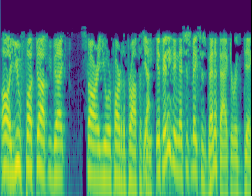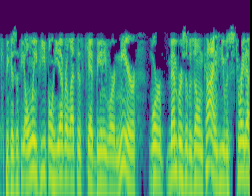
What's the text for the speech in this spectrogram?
oh, you fucked up. You'd be like, sorry, you were part of the prophecy. Yeah, if anything, that just makes his benefactor a dick because if the only people he ever let this kid be anywhere near were members of his own kind, he was straight up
